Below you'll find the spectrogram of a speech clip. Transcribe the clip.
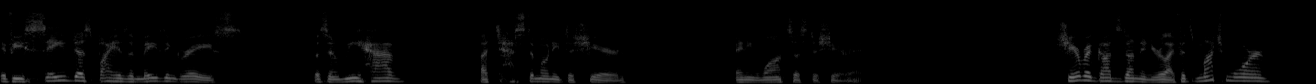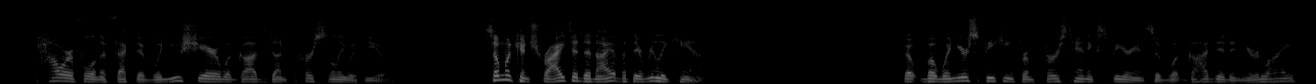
if he saved us by his amazing grace, listen, we have a testimony to share, and he wants us to share it. Share what God's done in your life. It's much more powerful and effective when you share what God's done personally with you. Someone can try to deny it, but they really can't. But, but when you're speaking from firsthand experience of what God did in your life,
